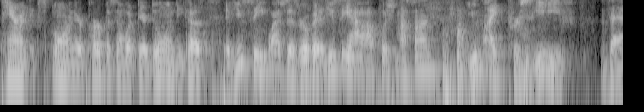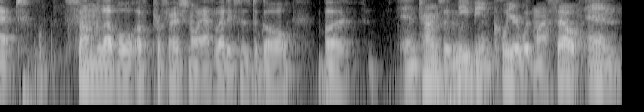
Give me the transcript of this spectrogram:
parent exploring their purpose and what they're doing? Because if you see, watch this real quick. If you see how I push my son, you might perceive that some level of professional athletics is the goal, but in terms of me being clear with myself and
